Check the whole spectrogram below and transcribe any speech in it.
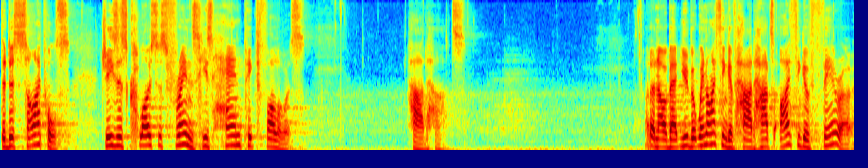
The disciples, Jesus' closest friends, his hand picked followers, hard hearts. I don't know about you, but when I think of hard hearts, I think of Pharaoh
